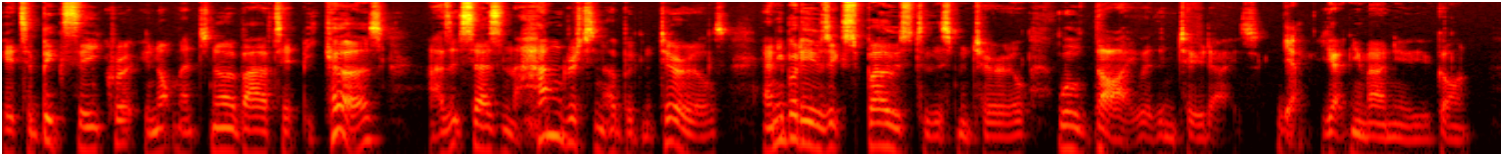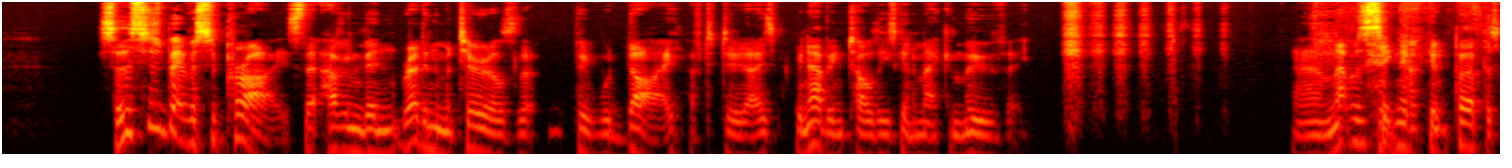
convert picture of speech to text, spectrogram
It's a big secret. You're not meant to know about it because as it says in the handwritten Hubbard materials, anybody who's exposed to this material will die within two days. Yeah. You get pneumonia, you're gone. So this is a bit of a surprise that having been read in the materials that people would die after two days, we're now being told he's going to make a movie. and that was a significant purpose.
